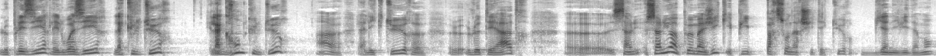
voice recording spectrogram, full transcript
le plaisir, les loisirs, la culture, la grande culture. Hein, la lecture, le, théâtre, c'est un, lieu un peu magique et puis par son architecture, bien évidemment,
